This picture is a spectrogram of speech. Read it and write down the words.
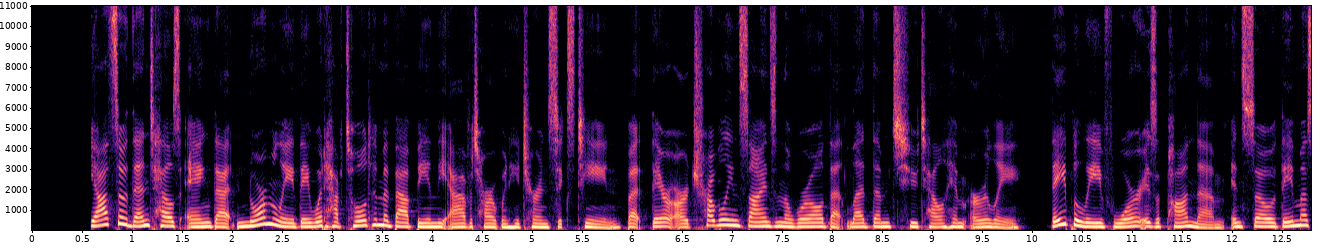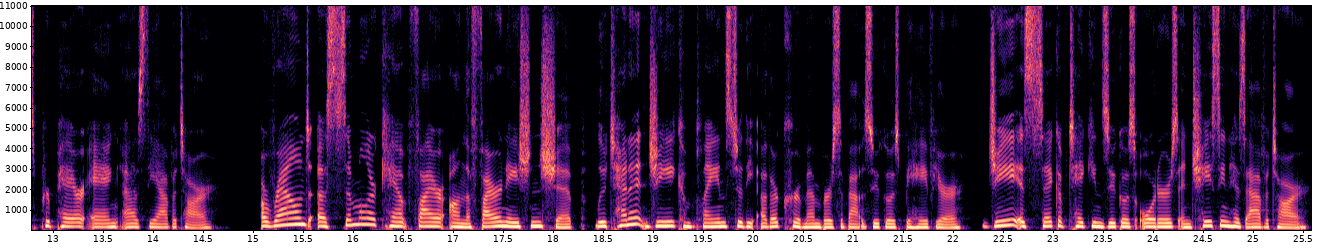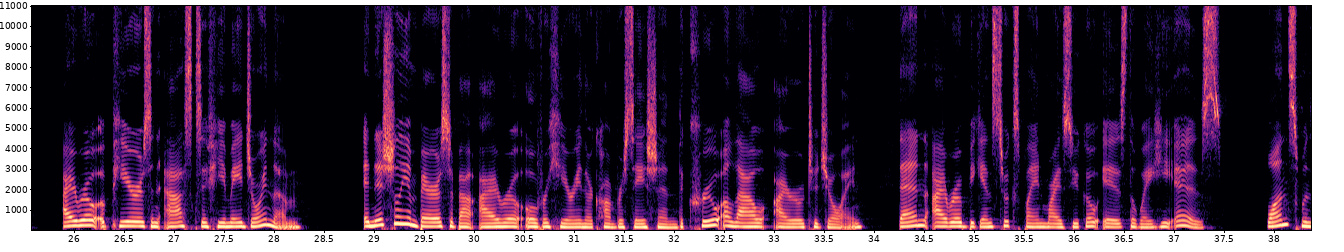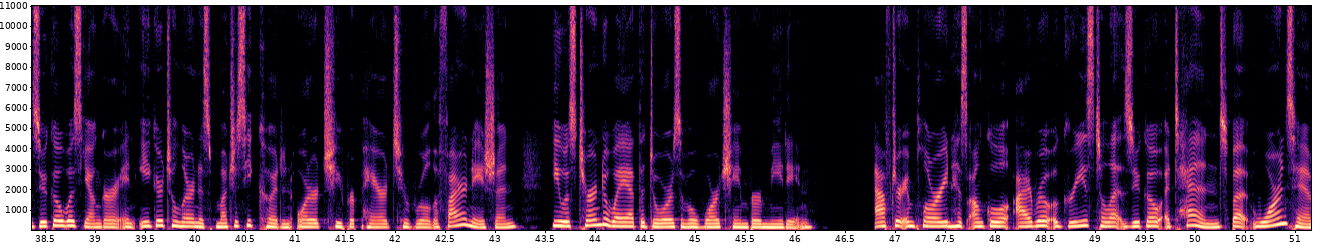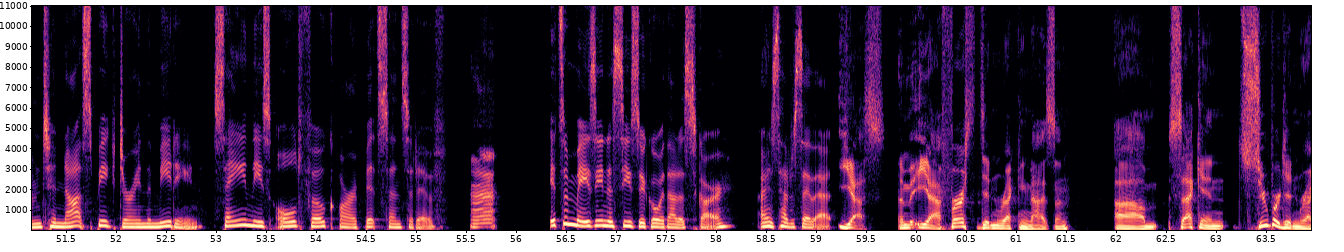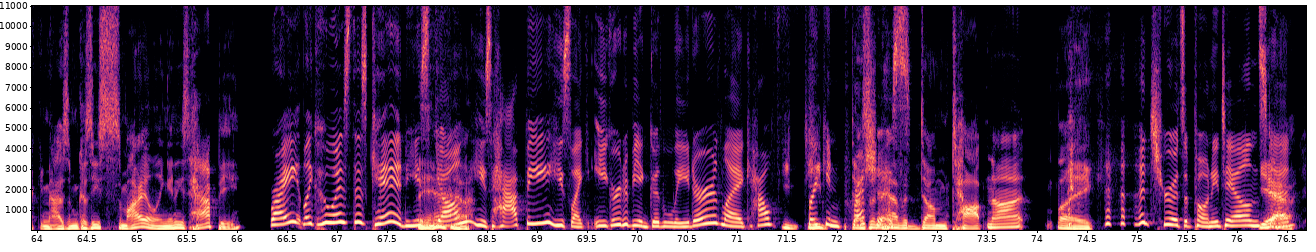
Gyatso then tells Aang that normally they would have told him about being the Avatar when he turned 16, but there are troubling signs in the world that led them to tell him early. They believe war is upon them, and so they must prepare Aang as the Avatar. Around a similar campfire on the Fire Nation ship, Lieutenant Jee complains to the other crew members about Zuko's behavior. Jee is sick of taking Zuko's orders and chasing his avatar. Iroh appears and asks if he may join them. Initially embarrassed about Iroh overhearing their conversation, the crew allow Iroh to join. Then Iroh begins to explain why Zuko is the way he is. Once, when Zuko was younger and eager to learn as much as he could in order to prepare to rule the Fire Nation, he was turned away at the doors of a war chamber meeting. After imploring his uncle, Iroh agrees to let Zuko attend, but warns him to not speak during the meeting, saying these old folk are a bit sensitive. Eh. It's amazing to see Zuko without a scar. I just have to say that. Yes. I mean, yeah. First, didn't recognize him. Um, second, super didn't recognize him because he's smiling and he's happy. Right? Like, who is this kid? He's Yeah. young. He's happy. He's like eager to be a good leader. Like, how He, he freaking precious. doesn't have a dumb top knot. Like, True, it's a ponytail instead.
